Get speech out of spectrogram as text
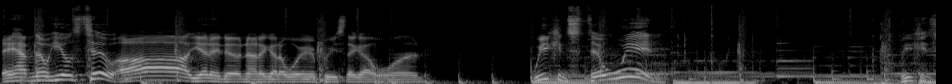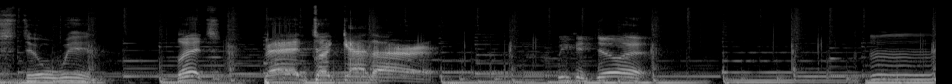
They have no heals too. Ah, oh, yeah, they do. Now they got a warrior priest. They got one. We can still win. We can still win. Let's band together. We can do it. Mm.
